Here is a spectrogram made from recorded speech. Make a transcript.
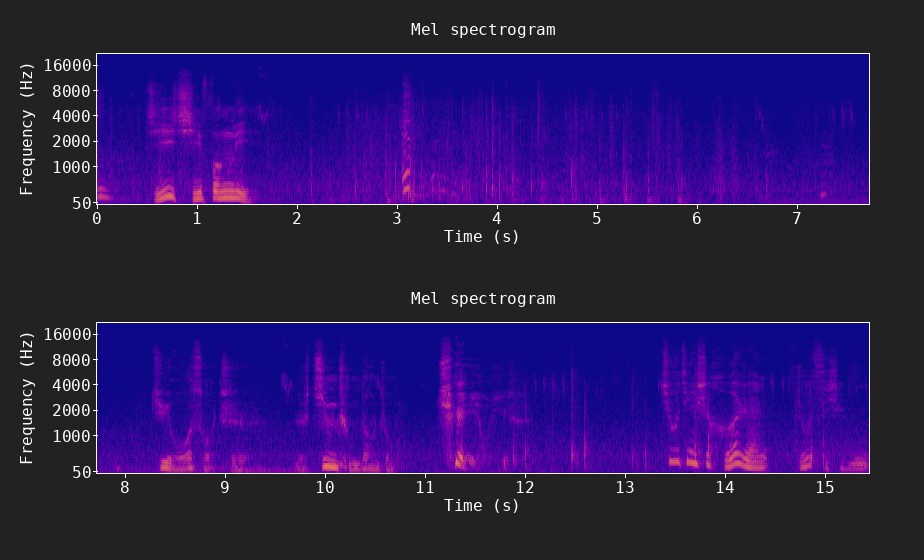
嗯，极其锋利。哎，据我所知，京城当中确有一人。究竟是何人如此神秘？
